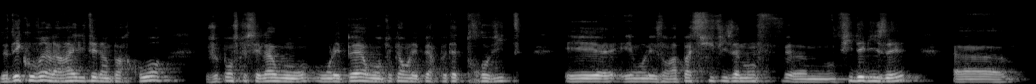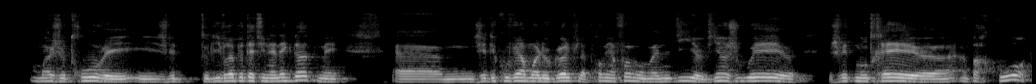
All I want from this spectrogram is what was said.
de découvrir la réalité d'un parcours, je pense que c'est là où on, on, les perd, ou en tout cas on les perd peut-être trop vite et, on ne les aura pas suffisamment fidélisés. Moi, je trouve, et, je vais te livrer peut-être une anecdote, mais j'ai découvert moi le golf la première fois où on m'a dit viens jouer, je vais te montrer un parcours.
